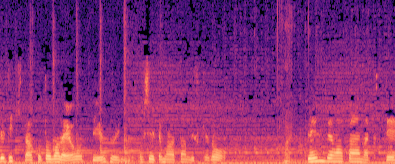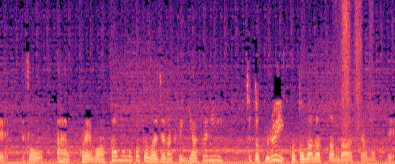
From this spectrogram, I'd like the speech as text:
出てきた言葉だよっていう風に教えてもらったんですけど、いはい。はい。全然わからなくて、そう、あ、これ若者言葉じゃなくて逆にちょっと古い言葉だったんだって思って。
